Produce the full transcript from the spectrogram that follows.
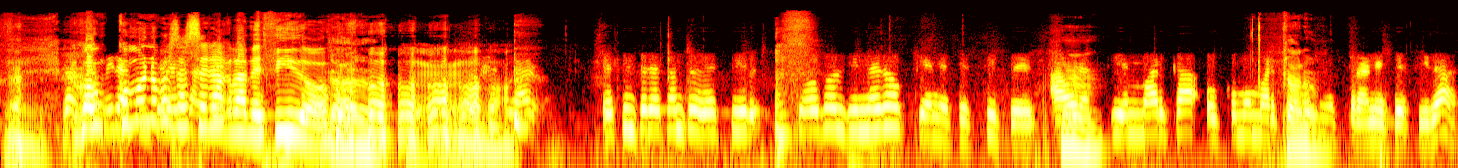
Claro, claro, ¿Cómo, mira, cómo no vas a ser agradecido? Es interesante decir todo el dinero que necesites. Ahora, Hmm. ¿quién marca o cómo marcamos Claro. nuestra necesidad?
